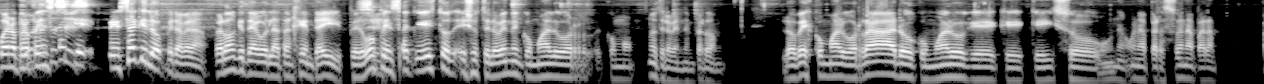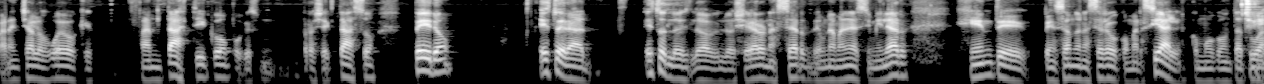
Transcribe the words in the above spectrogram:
Bueno, pero pensá, que, lo. Espera, perdón que te hago la tangente ahí. Pero vos pensás que esto ellos te lo venden como algo. como No te lo venden, perdón. Lo ves como algo raro, como algo que, hizo una, persona para, para hinchar los huevos, que es fantástico, porque es un proyectazo. Pero esto era. Esto lo llegaron a hacer de una manera similar gente pensando en hacer algo comercial, como con Tattoo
